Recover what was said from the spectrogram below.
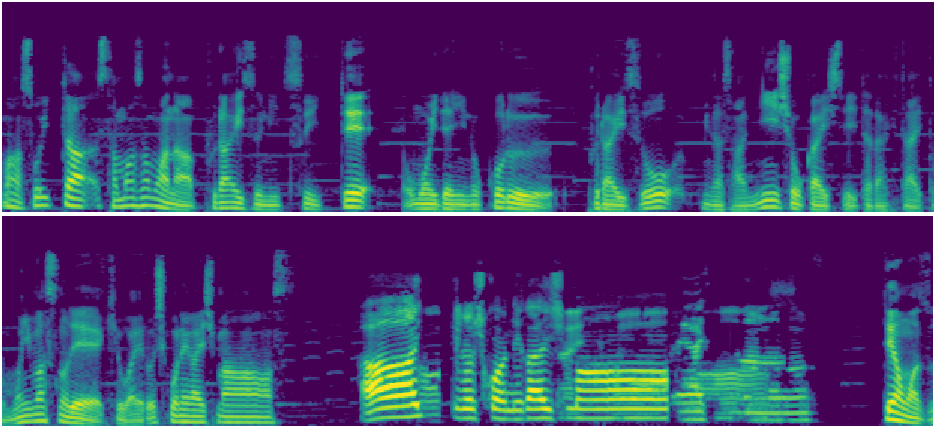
まあそういった様々なプライズについて思い出に残るプライズを皆さんに紹介していただきたいと思いますので今日はよろしくお願いします。はーい。よろしくお願いしまお願いします。ではまず、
